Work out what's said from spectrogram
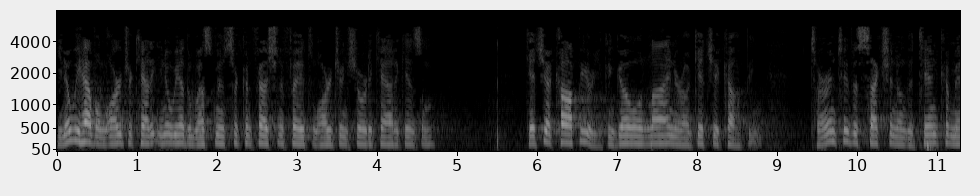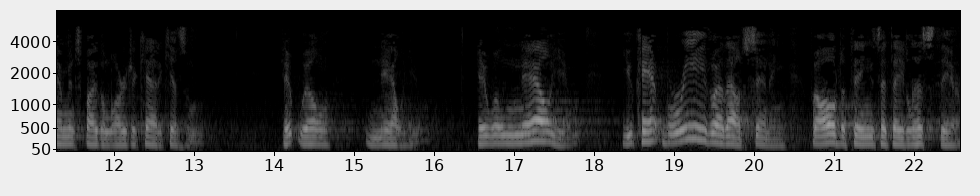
You know we have a larger catechism. You know we have the Westminster Confession of Faith, larger and shorter catechism. Get you a copy, or you can go online, or I'll get you a copy. Turn to the section on the Ten Commandments by the larger catechism. It will nail you. It will nail you. You can't breathe without sinning for all the things that they list there.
